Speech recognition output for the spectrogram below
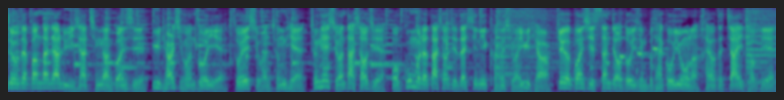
最后再帮大家捋一下情感关系：玉田喜欢佐野，佐野喜欢成田，成田喜欢大小姐。我估摸着大小姐在心里可能喜欢玉田，这个关系三角都已经不太够用了，还要再加一条边。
